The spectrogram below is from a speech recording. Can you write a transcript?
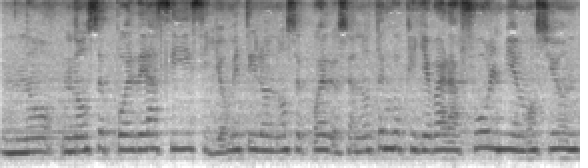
no, no se puede así, si yo me tiro no se puede, o sea, no tengo que llevar a full mi emoción,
